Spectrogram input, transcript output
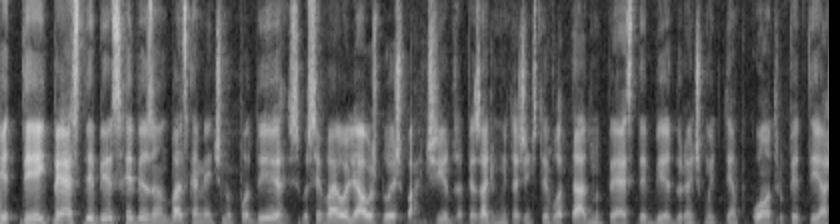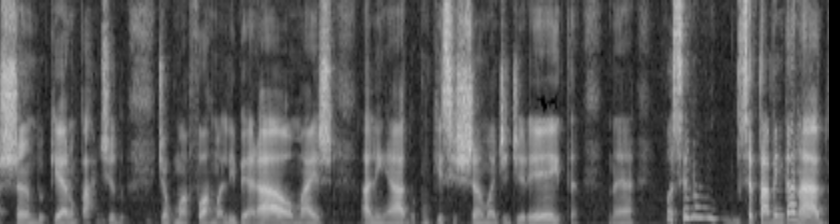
PT e PSDB se revezando basicamente no poder. Se você vai olhar os dois partidos, apesar de muita gente ter votado no PSDB durante muito tempo contra o PT, achando que era um partido de alguma forma liberal, mais alinhado com o que se chama de direita, né? você não você estava enganado.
